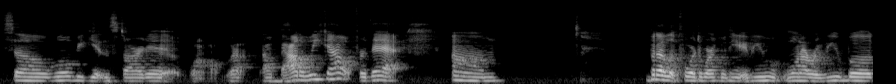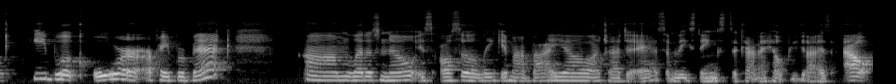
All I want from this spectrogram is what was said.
So we'll be getting started about a week out for that. Um, but I look forward to working with you. If you want our review book, ebook, or our paperback, um, let us know. It's also a link in my bio. I tried to add some of these things to kind of help you guys out.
